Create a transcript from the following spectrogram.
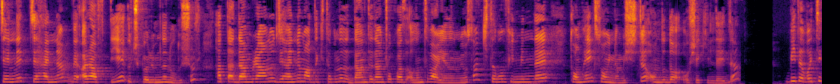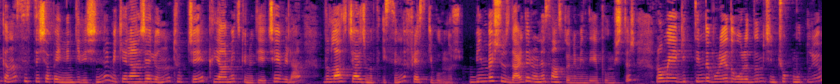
Cennet, Cehennem ve Araf diye 3 bölümden oluşur. Hatta Dan Brown'un Cehennem adlı kitabında da Dante'den çok fazla alıntı var yanılmıyorsam. Kitabın filminde Tom Hanks oynamıştı. Onda da o şekildeydi. Bir de Vatikan'ın Sistine Şapeli'nin girişinde Michelangelo'nun Türkçe'ye Kıyamet Günü diye çevrilen The Last Judgment isimli freski bulunur. 1500'lerde Rönesans döneminde yapılmıştır. Roma'ya gittiğimde buraya da uğradığım için çok mutluyum.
